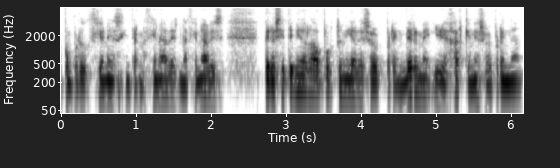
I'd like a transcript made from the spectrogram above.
con producciones internacionales, nacionales, pero sí he tenido la oportunidad de sorprenderme y dejar que me sorprendan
